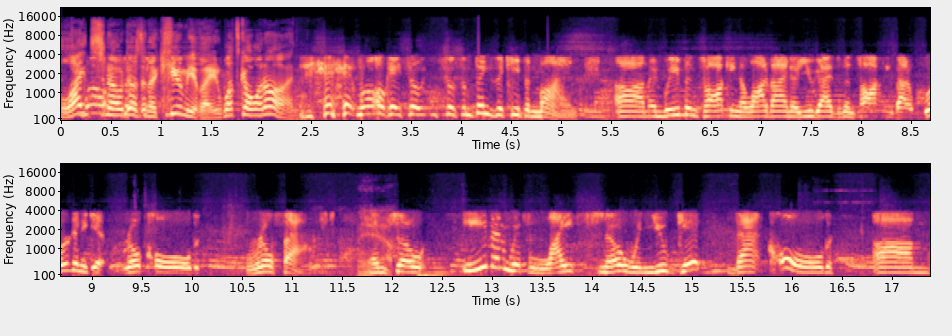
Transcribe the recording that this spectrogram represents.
light Well, snow so- doesn't accumulate. What's going on? well, okay, so so some things to keep in mind, um, and we've been talking a lot about. I know you guys have been talking about it. We're going to get real cold, real fast, and so even with light snow, when you get that cold, um,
